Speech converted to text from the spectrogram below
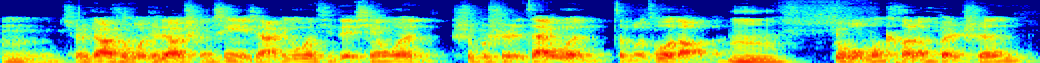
嗯，其实赵老师，我这里要澄清一下，这个问题得先问是不是，再问怎么做到的。嗯，就我们可能本身。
